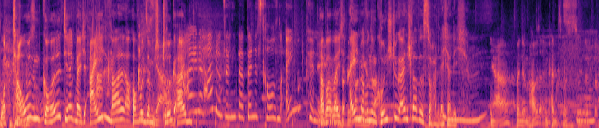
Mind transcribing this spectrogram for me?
Boah, 1000 Gold direkt, weil ich einmal auf unserem Ja. Stück ein... Keine Ahnung, unser lieber Ben ist draußen eingepennt. Aber weil ich einmal auf unserem. Grundstück einschlafe, ist doch lächerlich. Mhm. Ja, wenn du im Haus einpennst, ist es So. nicht so schlimm.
